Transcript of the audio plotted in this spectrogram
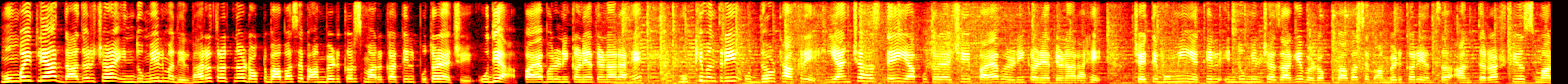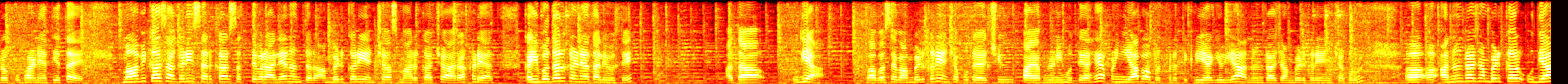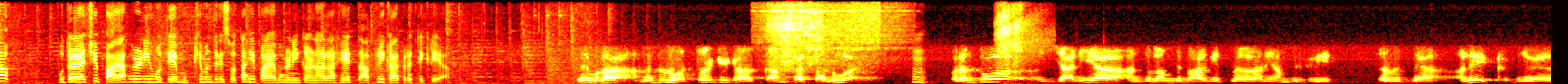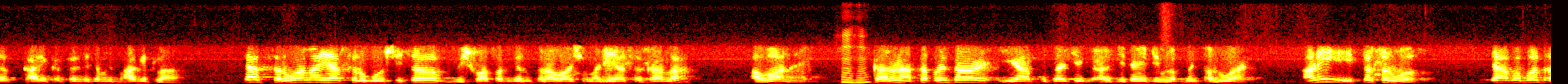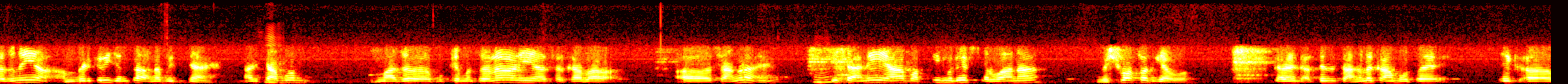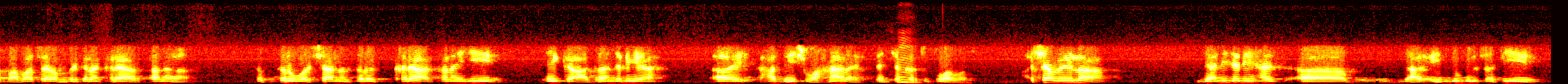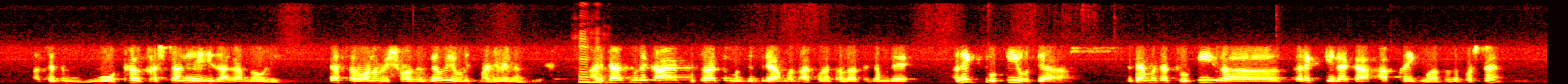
मुंबईतल्या दादरच्या इंदू मिलमधील भारतरत्न डॉक्टर बाबासाहेब आंबेडकर स्मारकातील पुतळ्याची उद्या पायाभरणी करण्यात येणार आहे. मुख्यमंत्री उद्धव ठाकरे यांच्या हस्ते या पुतळ्याची पायाभरणी करण्यात येणार आहे. चैत्यभूमी येथील इंदू मिलच्या जागेवर डॉक्टर बाबासाहेब आंबेडकर यांचं आंतरराष्ट्रीय स्मारक उभारण्यात येत आहे. महाविकास आघाडी सरकार सत्तेवर आल्यानंतर आंबेडकर यांच्या स्मारकाच्या आराखड्यात काही बदल करण्यात आले होते. आता उद्या बाबासाहेब आंबेडकर यांच्या पुतळ्याची पायाभरणी होते आहे. आपण याबाबत प्रतिक्रिया घेऊया आनंदराज आंबेडकर यांच्याकडून. आनंदराज आंबेडकर उद्या पुतळ्याची पायाभरणी होते. मुख्यमंत्री स्वतःही पायाभरणी करणार आहेत. आपली काय प्रतिक्रिया? नाही मला आनंदच वाटतोय की कामकाज चालू आहे. परंतु ज्यांनी या आंदोलनामध्ये भाग घेतलं आणि आंबेडकरी चळवळीतल्या अनेक म्हणजे कार्यकर्त्यांनी त्याच्यामध्ये भाग घेतला त्या सर्वांना या सर्व गोष्टीचं विश्वासात घेऊन करावं अशी माझी या सरकारला आव्हान आहे. कारण आतापर्यंत या पुतळ्याची जे काही डेव्हलपमेंट चालू आहे आणि इतर सर्व त्याबाबत अजूनही आंबेडकरी जनता अनभिज्ञ आहे. आणि त्यामुळं माझं मुख्यमंत्र्यांना आणि या सरकारला सांगणं आहे की त्याने या बाबतीमध्ये सर्वांना विश्वासात घ्यावं. कारण अत्यंत चांगलं काम होत आहे एक बाबासाहेब आंबेडकरांना खऱ्या अर्थानं सत्तर वर्षानंतर खऱ्या अर्थानं ही एक आदरांजली हा देश वाहणार आहे त्यांच्या कर्तृत्वावर. अशा वेळेला ज्यांनी ज्यांनी ह्या हिंदू बिलसाठी अत्यंत मोठं कष्टाने ही जागा मिळवली त्या सर्वांना विश्वास द्यावा एवढीच माझी विनंती आहे. आणि त्याचमध्ये काय पुतळ्याचं मध्यंतरी आम्हाला दाखवण्यात आलं त्याच्यामध्ये अनेक त्रुटी होत्या. तर त्यामुळे त्या त्रुटी करेक्ट केल्या का हा पण एक महत्त्वाचा प्रश्न आहे.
